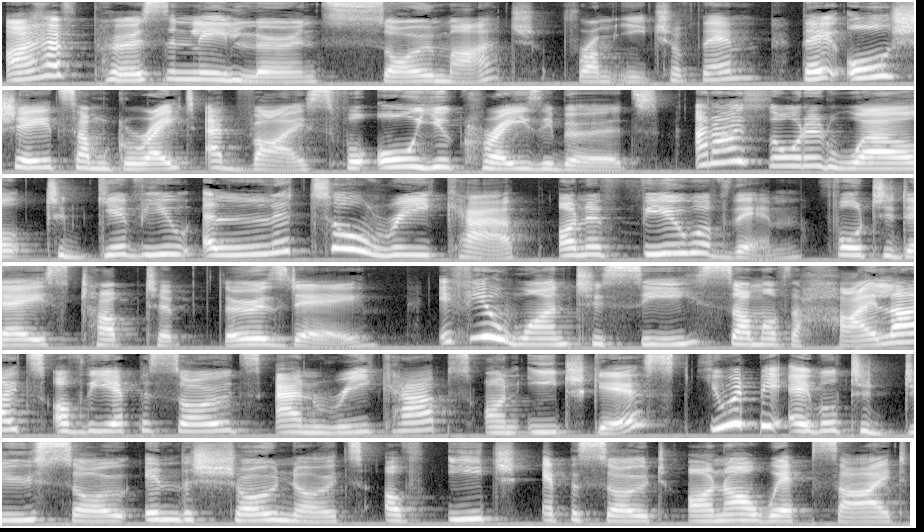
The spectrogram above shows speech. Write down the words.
I have personally learned so much from each of them. They all shared some great advice for all you crazy birds. And I thought it well to give you a little recap on a few of them for today's Top Tip Thursday. If you want to see some of the highlights of the episodes and recaps on each guest, you would be able to do so in the show notes of each episode on our website,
